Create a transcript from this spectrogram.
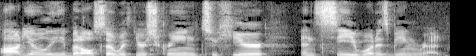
audioly, but also with your screen to hear and see what is being read.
